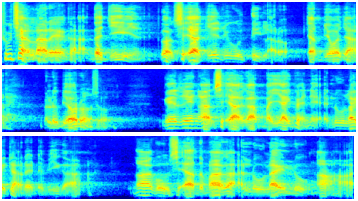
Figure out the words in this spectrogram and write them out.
ထူးခြားလာတဲ့အခါအသက်ကြီးရင်သူကဆရာကျေးဇူးကိုသိလာတော့ပြန်ပြောကြတယ်ဘယ်လိုပြောတော့ဆိုငယ်စဉ်ကဆရာကမရိုက်ဖက်နဲ့အလိုလိုက်ထားတဲ့တပည့်ကငါကိုဆရာသမားကအလိုလိုက်လို့ငါဟာ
